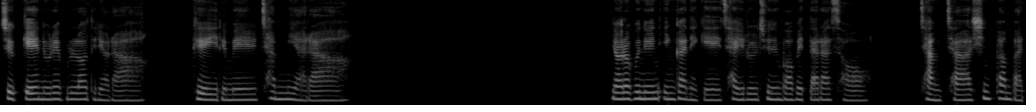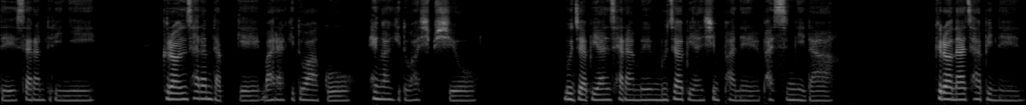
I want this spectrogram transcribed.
주께 노래 불러 드려라. 그 이름을 찬미하라. 여러분은 인간에게 자유를 주는 법에 따라서 장차 심판받을 사람들이니 그런 사람답게 말하기도 하고 행하기도 하십시오. 무자비한 사람은 무자비한 심판을 받습니다. 그러나 자비는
